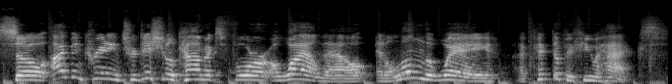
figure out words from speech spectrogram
So I've been creating traditional comics for a while now, and along the way, I picked up a few hacks.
